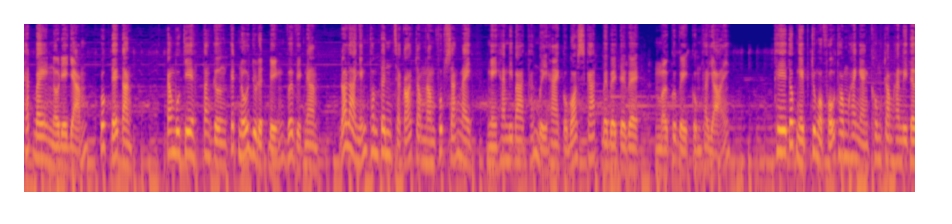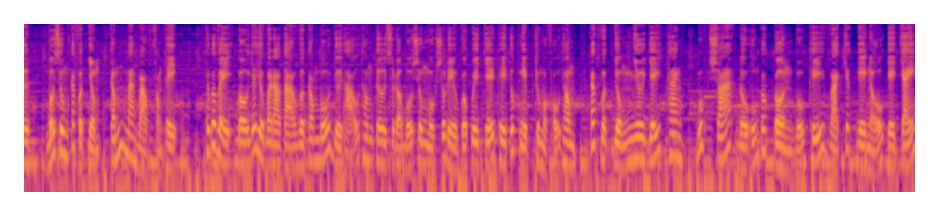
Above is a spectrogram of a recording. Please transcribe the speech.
Khách bay nội địa giảm, quốc tế tăng. Campuchia tăng cường kết nối du lịch biển với Việt Nam. Đó là những thông tin sẽ có trong 5 phút sáng nay, ngày 23 tháng 12 của Bosscat BBTV. Mời quý vị cùng theo dõi. Thi tốt nghiệp trung học phổ thông 2024 bổ sung các vật dụng cấm mang vào phòng thi. Thưa quý vị, Bộ Giáo dục và Đào tạo vừa công bố dự thảo thông tư sửa đổi bổ sung một số điều của quy chế thi tốt nghiệp trung học phổ thông. Các vật dụng như giấy than, bút xóa, đồ uống có cồn, vũ khí và chất gây nổ, gây cháy,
